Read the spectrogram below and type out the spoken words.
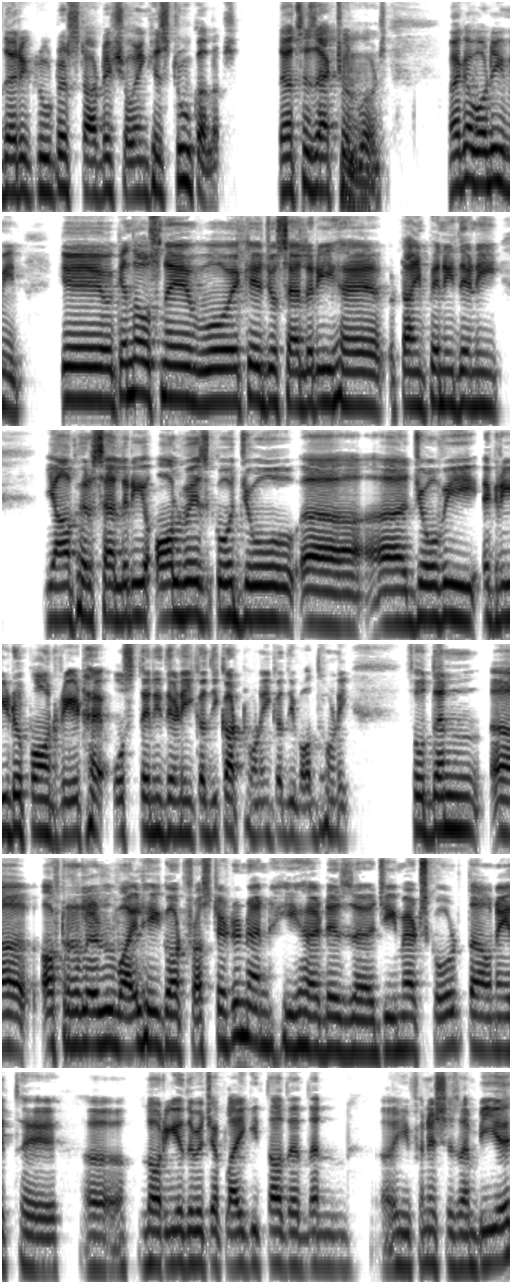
the recruiter started showing his true colours that's his actual words ਮੈਂ ਕਿਹਾ ਵਾਟ ਡੂ ਯੂ ਮੀਨ ਕਿ ਕਹਿੰਦਾ ਉਸਨੇ ਉਹ ਇੱਕ ਜੋ ਸੈਲਰੀ ਹੈ ਟਾਈਮ ਪੇ ਨਹੀਂ ਦੇਣੀ। ਜਾਂ ਫਿਰ ਸੈਲਰੀ ਆਲਵੇਜ਼ ਕੋ ਜੋ ਜੋ ਵੀ ਐਗਰੀਡ ਅਪਨ ਰੇਟ ਹੈ, ਉਸ ਤੇ ਨਹੀਂ ਦੇਣੀ, ਕਦੀ ਘੱਟ ਹੋਣੀ, ਕਦੀ ਵੱਧ ਹੋਣੀ। So then after a little while he got frustrated and he had his GMAT score ਤਾਂ ਉਹਨੇ ਇੱਥੇ ਲੋਰੀਏ ਦੇ ਵਿੱਚ ਅਪਲਾਈ ਕੀਤਾ ਤੇ then he finish his MBA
